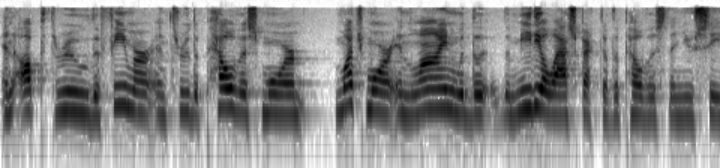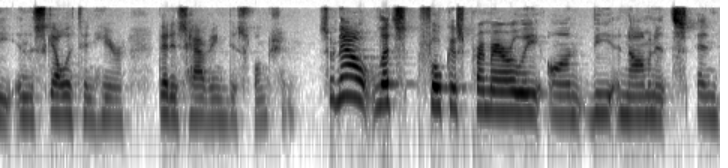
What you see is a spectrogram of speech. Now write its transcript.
and up through the femur and through the pelvis more, much more in line with the, the medial aspect of the pelvis than you see in the skeleton here that is having dysfunction. So now let's focus primarily on the innominates and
